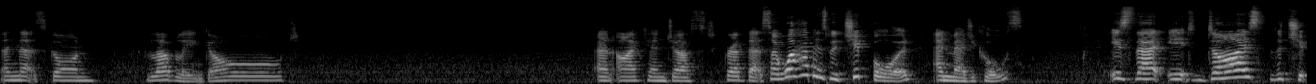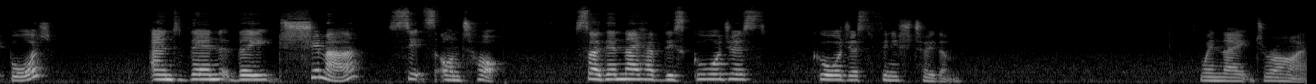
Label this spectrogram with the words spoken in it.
and that's gone lovely and gold. And I can just grab that. So what happens with chipboard and magicals is that it dyes the chipboard and then the shimmer sits on top. So then they have this gorgeous, gorgeous finish to them when they dry.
